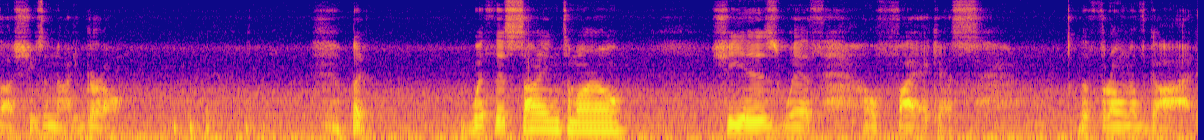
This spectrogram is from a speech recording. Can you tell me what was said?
thus she's a naughty girl. but with this sign tomorrow, she is with Ophiuchus, the throne of God.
